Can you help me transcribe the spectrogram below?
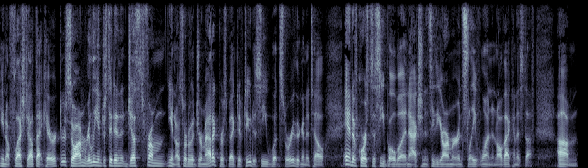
you know fleshed out that character. So I'm really interested in it just from you know sort of a dramatic perspective too, to see what story they're going to tell, and of course to see Boba in action and see the armor and Slave One and all that kind of stuff. Um,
